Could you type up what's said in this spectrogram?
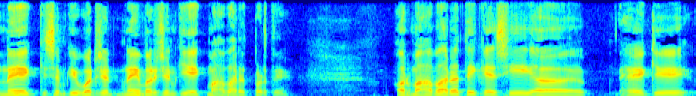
नए किस्म के वर्जन नए वर्जन की एक महाभारत पढ़ते हैं। और महाभारत एक ऐसी आ, है कि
